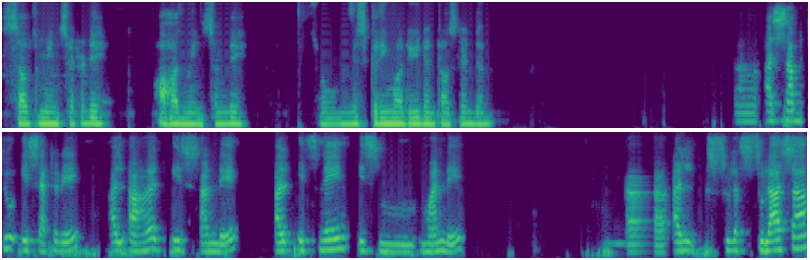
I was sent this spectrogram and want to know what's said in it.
South means Saturday, Ahad means Sunday. So Miss Karima, read and translate them. Uh, Asabtu is Saturday, Al Ahad is Sunday, Al Isnain is Monday, uh, al Sulasa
